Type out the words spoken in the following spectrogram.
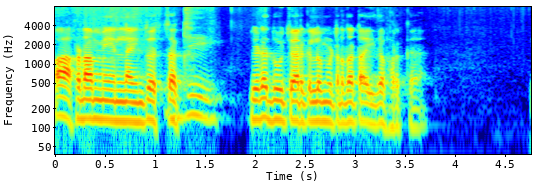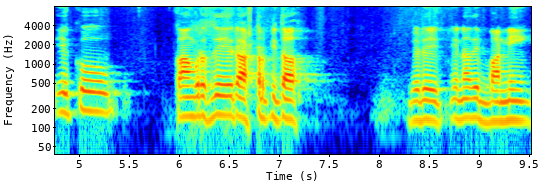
ਭਾਖੜਾ ਮੇਨ ਲਾਈਨ ਤੋਂ ਇੱਥੇ ਤੱਕ ਜੀ। ਜਿਹੜਾ 2-4 ਕਿਲੋਮੀਟਰ ਦਾ ਢਾਈ ਦਾ ਫ਼ਰਕ ਹੈ। ਇੱਕ ਉਹ ਕਾਂਗਰਸ ਦੇ ਰਾਸ਼ਟਰਪਿਤਾ ਜਿਹੜੇ ਇਹਨਾਂ ਦੇ ਬਾਨੀ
